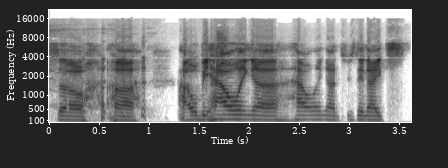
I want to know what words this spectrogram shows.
so uh, I will be howling uh, howling on Tuesday nights.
